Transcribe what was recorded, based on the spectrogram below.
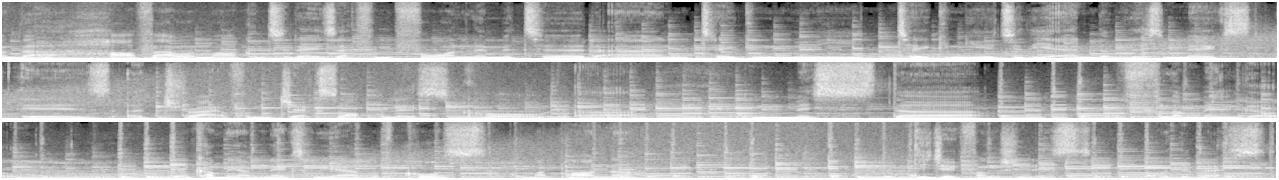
Around the half hour mark on today's FM4 Unlimited, and taking me, taking you to the end of this mix is a track from Jexopolis called uh, Mr. Flamingo. And coming up next, we have, of course, my partner, DJ Functionist, with the rest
